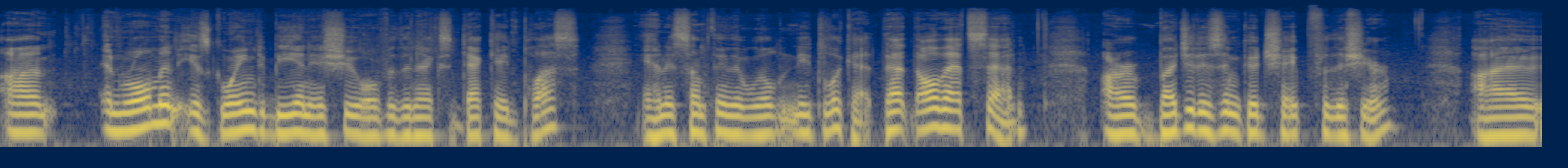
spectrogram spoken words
Um, enrollment is going to be an issue over the next decade plus, and it's something that we'll need to look at. That all that said, our budget is in good shape for this year. Uh,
